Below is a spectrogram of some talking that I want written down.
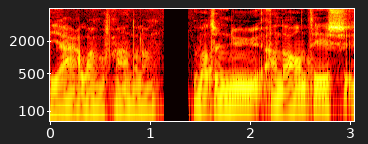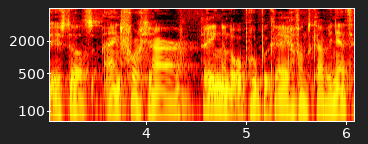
jarenlang of maandenlang. Wat er nu aan de hand is, is dat eind vorig jaar dringende oproepen kregen van het kabinet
